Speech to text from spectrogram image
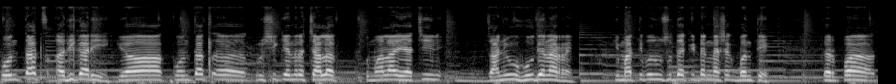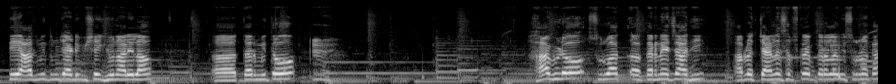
कोणताच अधिकारी किंवा कोणताच कृषी केंद्र चालक तुम्हाला याची जाणीव होऊ देणार नाही की मातीपासून सुद्धा कीटकनाशक बनते. तर प ते आज मी तुमच्यासाठी विषय घेऊन आलेला आहोत. तर मित्र हा व्हिडिओ सुरुवात करण्याच्या आधी आपलं चॅनल सबस्क्राईब करायला विसरू नका.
